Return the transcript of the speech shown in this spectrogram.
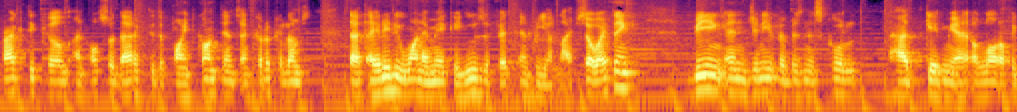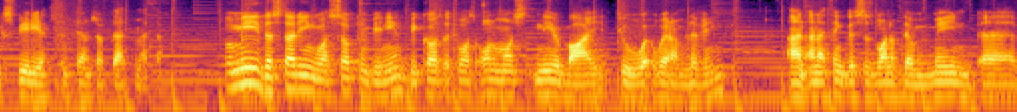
practical, and also direct to the point contents and curriculums that I really want to make a use of it in real life. So I think being in Geneva Business School had gave me a, a lot of experience in terms of that matter. For me, the studying was so convenient because it was almost nearby to where I'm living. And, and I think this is one of the main uh,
